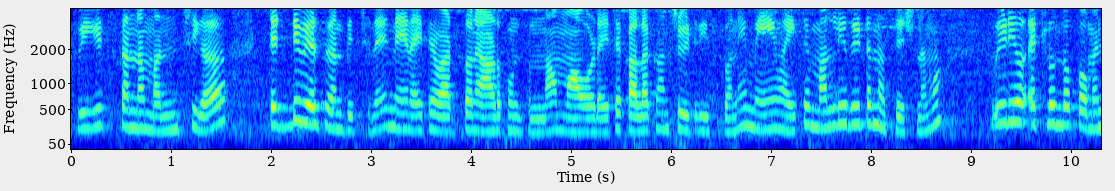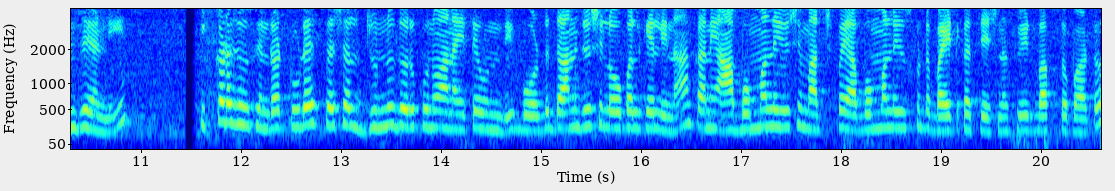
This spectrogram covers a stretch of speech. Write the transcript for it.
స్వీట్స్ కన్నా మంచిగా టెడ్డీ వేర్స్ కనిపించినాయి. నేనైతే వాటితోనే ఆడుకుంటున్నా. మా వాడైతే కలాకాన్ స్వీట్ తీసుకొని మేమైతే మళ్ళీ రిటర్న్ వచ్చేసినాము. వీడియో ఎట్లుందో కామెంట్ చేయండి. ఇక్కడ చూసిండ్రా. టుడే స్పెషల్ జున్ను దొరుకును అని అయితే ఉంది బోర్డు. దాన్ని చూసి లోపలికి వెళ్ళిన కానీ ఆ బొమ్మల్ని చూసి మర్చిపోయి ఆ బొమ్మల్ని చూసుకుంటే బయటకు వచ్చేసిన స్వీట్ బాక్స్తో పాటు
